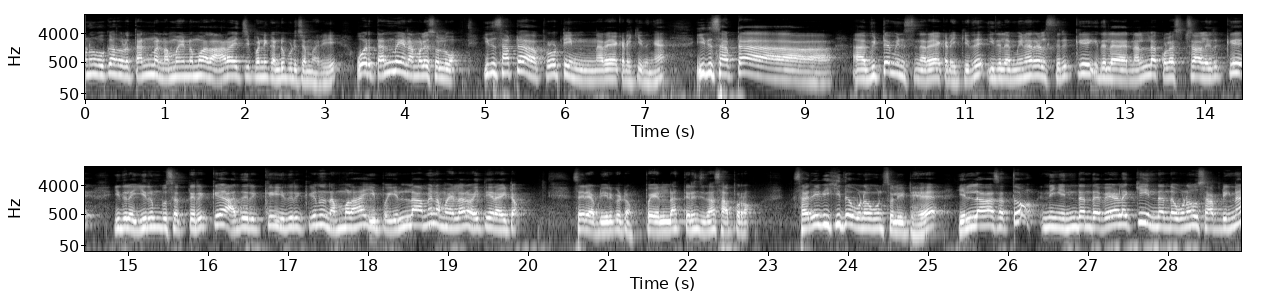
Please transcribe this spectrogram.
உணவுக்கும் அதோட தன்மை நம்ம என்னமோ அதை ஆராய்ச்சி பண்ணி கண்டுபிடிச்ச மாதிரி ஒரு தன்மையை நம்மளே சொல்லுவோம். இது சாப்பிட்டா புரோட்டீன் நிறையா கிடைக்குதுங்க. இது சாப்பிட்டா விட்டமின்ஸ் நிறையா கிடைக்குது. இதில் மினரல்ஸ் இருக்குது இதில் நல்ல கொலஸ்ட்ரால் இருக்குது இதில் இரும்பு சத்து இருக்குது அது இருக்குது இது இருக்குதுன்னு நம்மளா இப்போ எல்லாமே நம்ம எல்லோரும் வைத்தியர் ஆகிட்டோம் சரி அப்படி இருக்கட்டும். இப்போ எல்லாம் தெரிஞ்சு தான் சாப்பிட்றோம். சரிவிகித உணவுன்னு சொல்லிட்டு எல்லா சத்தும் நீங்கள் இந்தந்த வேலைக்கு இந்தந்த உணவு சாப்பிட்டீங்கன்னா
